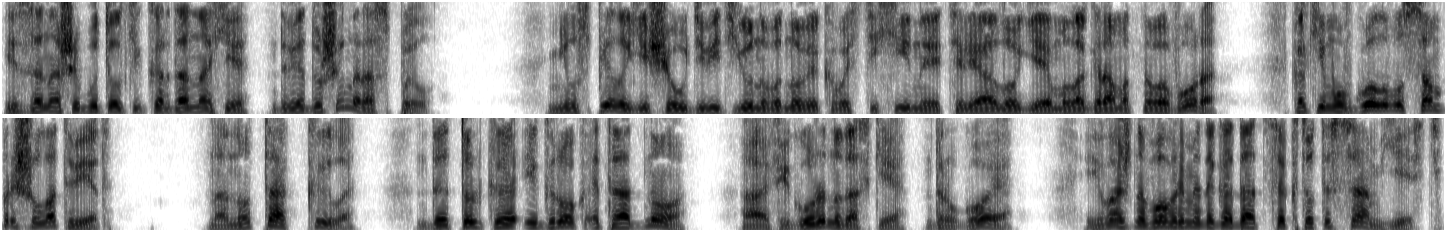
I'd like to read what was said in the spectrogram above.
Из-за нашей бутылки кардонахи две души на распыл? Не успела еще удивить юного Новикова стихийная телеология малограмотного вора, как ему в голову сам пришел ответ — оно так, Кыло. Да только игрок — это одно, а фигура на доске — другое. И важно вовремя догадаться, кто ты сам есть.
